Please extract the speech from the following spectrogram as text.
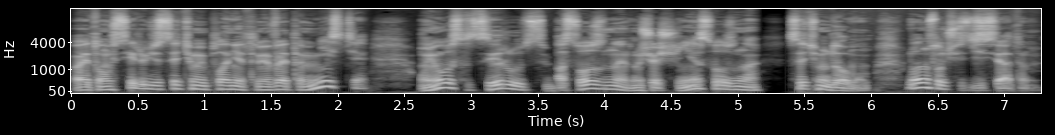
Поэтому все люди с этими планетами в этом месте, у него ассоциируются осознанно, но чаще неосознанно, с этим домом. В данном случае с десятым.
